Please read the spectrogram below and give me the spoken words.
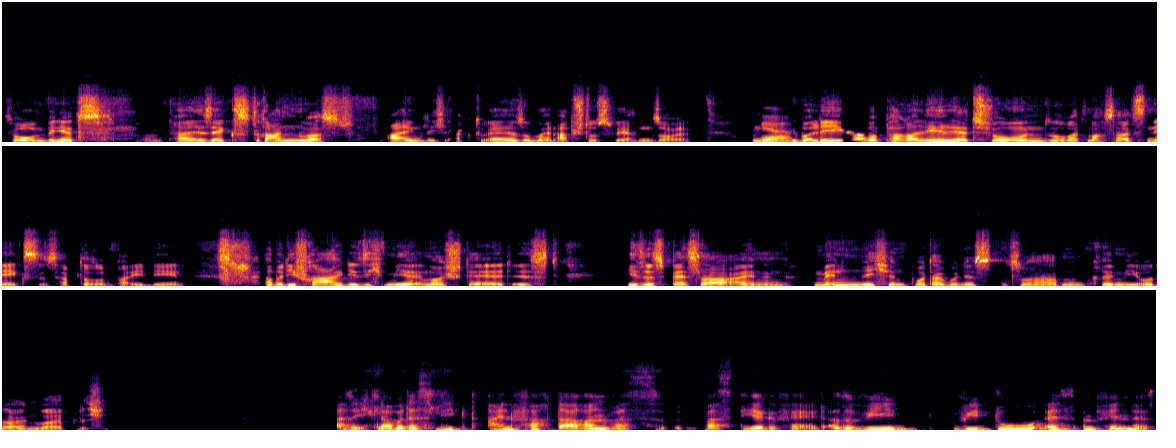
so, und bin jetzt am Teil 6 dran, was eigentlich aktuell so mein Abschluss werden soll. Und ja. überlege aber parallel jetzt schon, so, was machst du als nächstes? Hab da so ein paar Ideen. Aber die Frage, die sich mir immer stellt, ist, ist es besser, einen männlichen Protagonisten zu haben im Krimi oder einen weiblichen? Also ich glaube, das liegt einfach daran, was, was dir gefällt. Also wie, wie du es empfindest.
